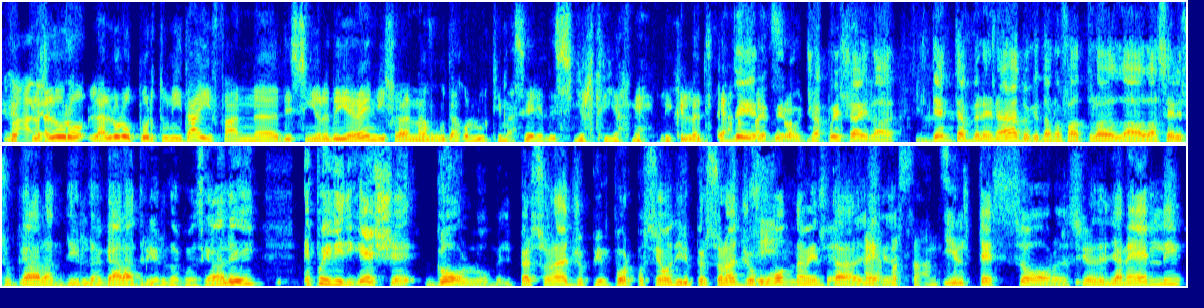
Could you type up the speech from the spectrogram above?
La, loro, la loro opportunità i fan del Signore degli Anelli ce l'hanno avuta con l'ultima serie del Signore degli Anelli, quella di È vero, è vero. Già- poi c'hai la- il dente avvelenato che ti hanno fatto la, la- la serie su Galandil, Galadriel, come si chiama lei. E poi vedi che esce Gollum, il personaggio più importante, possiamo dire il personaggio Sì, fondamentale, abbastanza. il tesoro del Signore degli Anelli.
